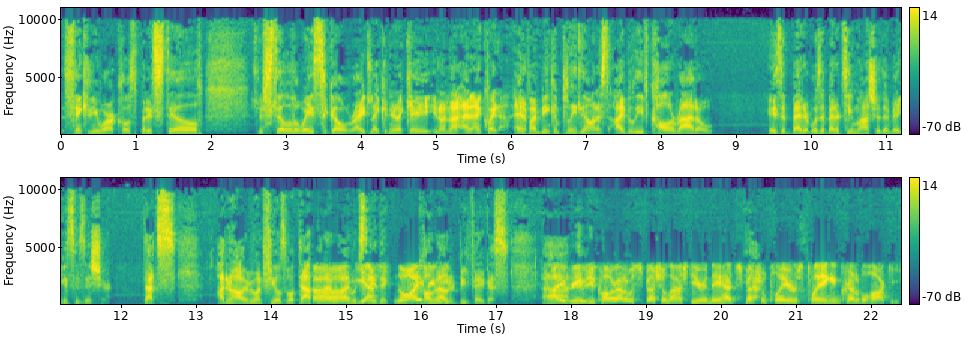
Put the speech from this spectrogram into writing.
thinking you are close, but it's still, there's still a little ways to go, right? Like, and you're like, hey, you know, and I, and I quite, and if I'm being completely honest, I believe Colorado is a better was a better team last year than Vegas is this year. That's I don't know how everyone feels about that, but uh, I, I, would say that no, I Colorado would beat Vegas. Uh, I agree with you. Colorado was special last year, and they had special yeah. players playing incredible hockey.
